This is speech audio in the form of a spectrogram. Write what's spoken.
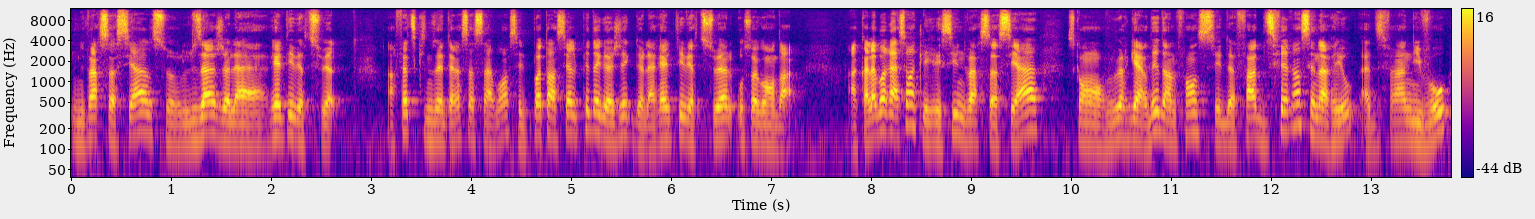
univers social sur l'usage de la réalité virtuelle. En fait, ce qui nous intéresse à savoir, c'est le potentiel pédagogique de la réalité virtuelle au secondaire. En collaboration avec les récits univers social, ce qu'on veut regarder, dans le fond, c'est de faire différents scénarios à différents niveaux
